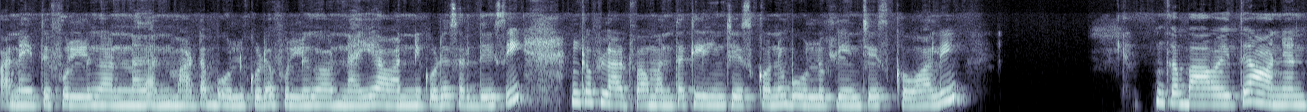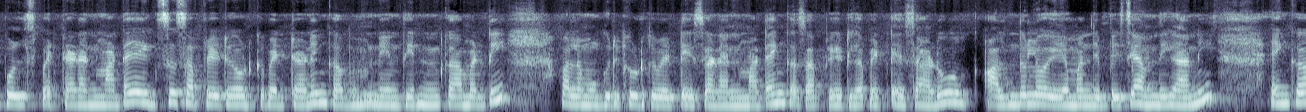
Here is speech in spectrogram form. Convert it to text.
పని అయితే ఫుల్గా ఉన్నదన్నమాట. బోళ్ళు కూడా ఫుల్గా ఉన్నాయి. అవన్నీ కూడా సర్దేసి ఇంకా ప్లాట్ఫామ్ అంతా క్లీన్ చేసుకొని బోళ్ళు క్లీన్ చేసుకోవాలి. ఇంకా బావ అయితే ఆనియన్ పులుసు పెట్టాడనమాట. ఎగ్స్ సపరేట్గా ఉడకబెట్టాడు. ఇంకా నేను తిన్నాను కాబట్టి వాళ్ళ ముగ్గురికి ఉడకబెట్టేశాడు అనమాట ఇంకా సపరేట్గా పెట్టేశాడు. అందులో ఏమని చెప్పేసి అంది కానీ ఇంకా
